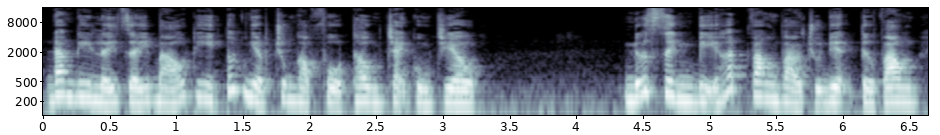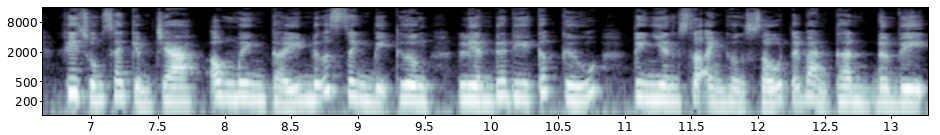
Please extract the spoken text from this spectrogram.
đang đi lấy giấy báo thi tốt nghiệp trung học phổ thông chạy cùng chiều. Nữ sinh bị hất văng vào trụ điện tử vong. Khi xuống xe kiểm tra, ông Minh thấy nữ sinh bị thương liền đưa đi cấp cứu. Tuy nhiên sợ ảnh hưởng xấu tới bản thân, đơn vị,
